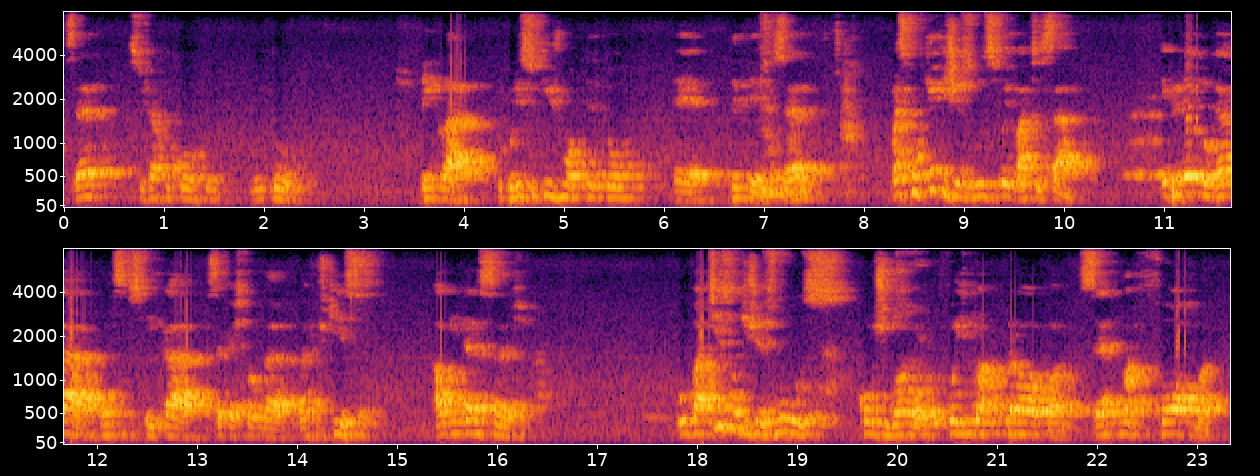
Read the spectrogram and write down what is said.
certo? Isso já ficou muito bem claro. E por isso que João tentou é, entender, certo? Mas por que Jesus foi batizado? Em primeiro lugar, antes de explicar essa questão da, da justiça, algo interessante. O batismo de Jesus com João foi uma prova, certo? Uma forma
